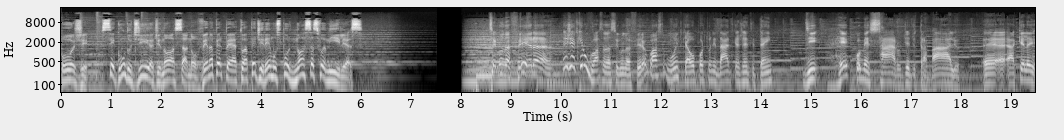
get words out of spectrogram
Hoje, segundo dia de nossa novena perpétua, pediremos por nossas famílias. Segunda-feira, tem gente que não gosta da segunda-feira, eu gosto muito, que é a oportunidade que a gente tem de recomeçar o dia de trabalho, é, aquele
